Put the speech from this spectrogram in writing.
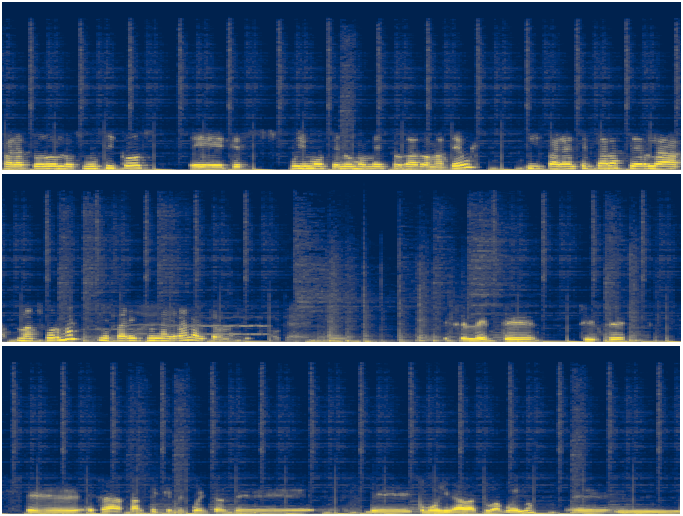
para todos los músicos eh, que fuimos en un momento dado amateur y para empezar a hacerla más formal me parece una gran alternativa. Excelente, Circe. Eh, esa parte que me cuentas de, de cómo llegaba tu abuelo eh, y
